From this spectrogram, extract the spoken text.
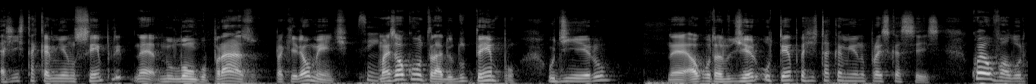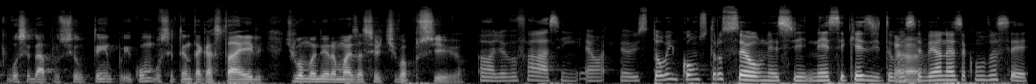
a gente está caminhando sempre né, no longo prazo para que ele aumente. Sim. Mas ao contrário do tempo, o dinheiro né? Ao contrário do dinheiro, o tempo a gente está caminhando para a escassez. Qual é o valor que você dá para o seu tempo e como você tenta gastar ele de uma maneira mais assertiva possível? Olha, eu vou falar assim, eu, eu estou em construção nesse, nesse quesito, vou uhum. ser bem honesta com você.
